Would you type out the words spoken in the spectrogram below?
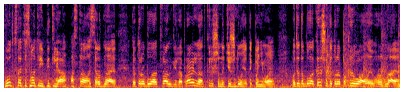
Вот, кстати, смотри, петля осталась родная, которая была от Франглера, правильно? От крыши натяжной, я так понимаю. Вот это была крыша, которая покрывала его, родная.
